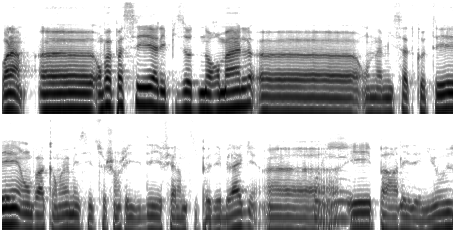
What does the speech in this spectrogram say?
Voilà, euh, on va passer à l'épisode normal. Euh, on a mis ça de côté. On va quand même essayer de se changer d'idée et faire un petit peu des blagues euh, et parler des news.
